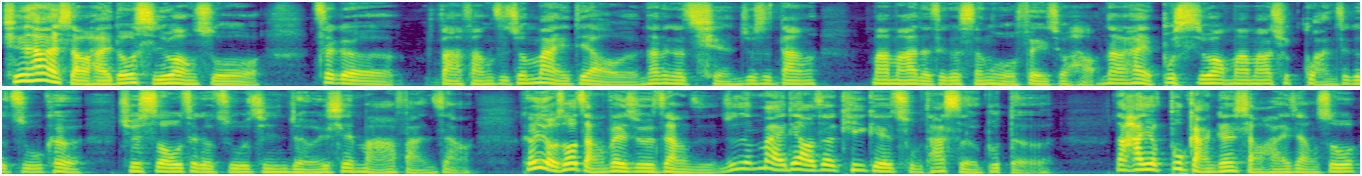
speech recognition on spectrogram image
其实他的小孩都希望说，这个把房子就卖掉了，那那个钱就是当妈妈的这个生活费就好。那他也不希望妈妈去管这个租客，去收这个租金，惹一些麻烦这样。可是有时候长辈就是这样子，就是卖掉这个 key 给处，他舍不得，那他又不敢跟小孩讲说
